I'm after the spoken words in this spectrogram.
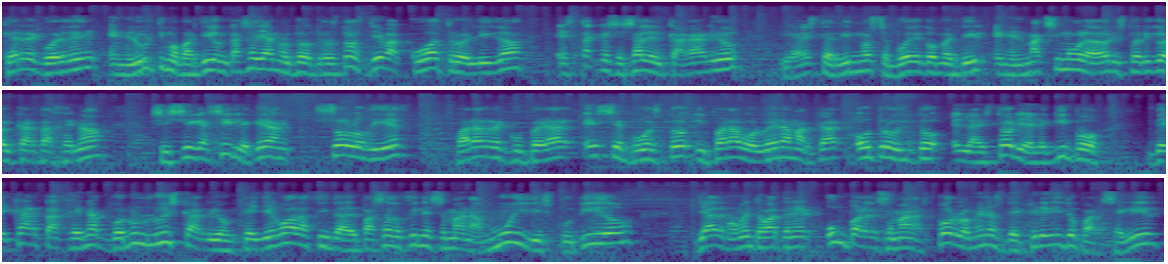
que recuerden, en el último partido en casa ya anotó otros dos, lleva cuatro en liga, está que se sale el canario y a este ritmo se puede convertir en el máximo goleador histórico del Cartagena. Si sigue así, le quedan solo 10 para recuperar ese puesto y para volver a marcar otro hito en la historia. El equipo de Cartagena con un Luis Carrión que llegó a la cita del pasado fin de semana muy discutido. Ya de momento va a tener un par de semanas por lo menos de crédito para seguir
